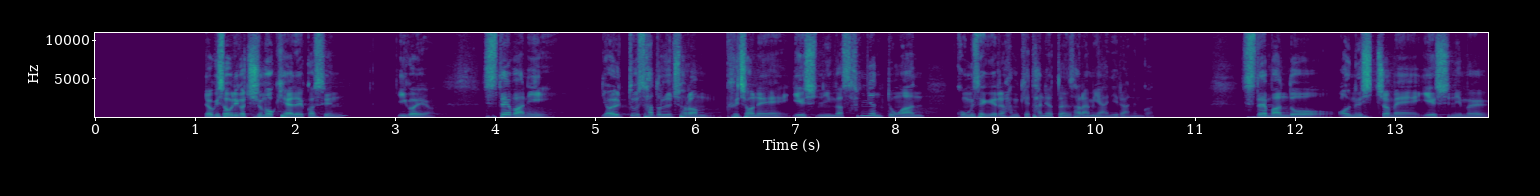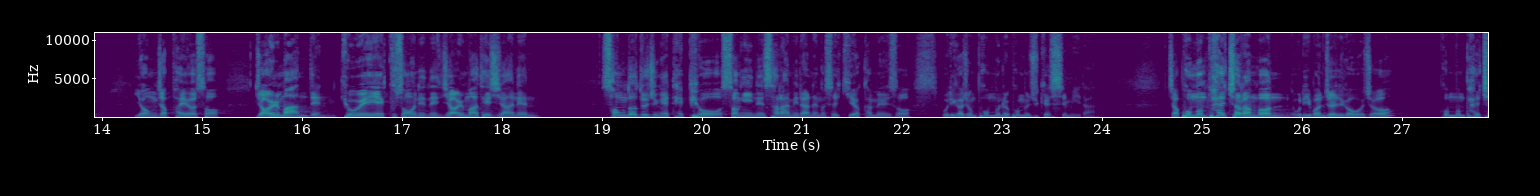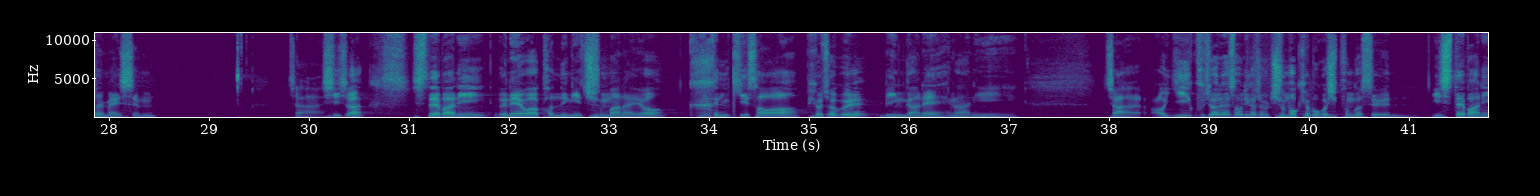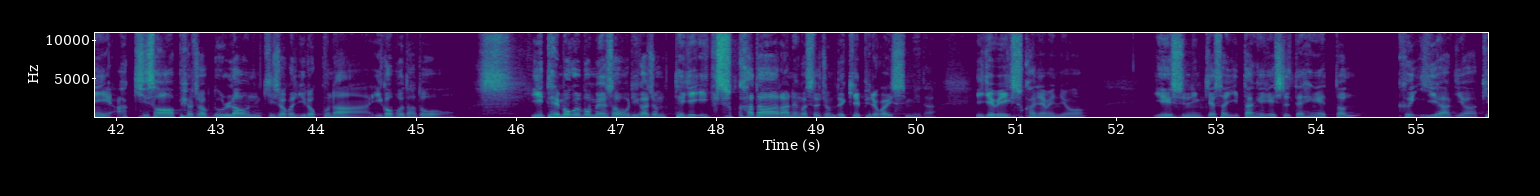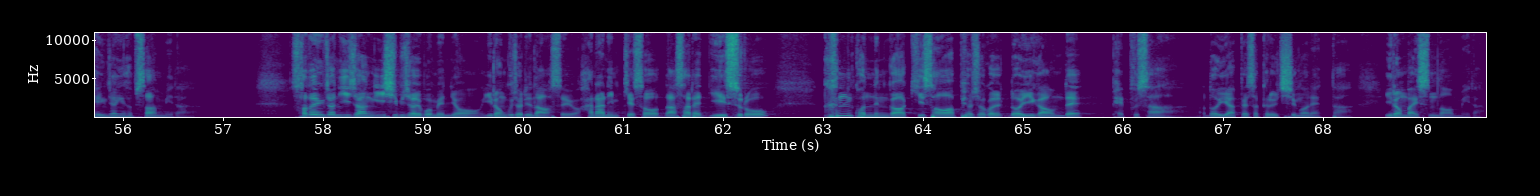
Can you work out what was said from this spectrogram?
여기서 우리가 주목해야 될 것은 이거예요. 스테반이 열두 사도들처럼 그 전에 예수님과 3년 동안 공생애를 함께 다녔던 사람이 아니라는 것. 스테반도 어느 시점에 예수님을 영접하여서 이제 얼마 안 된 교회의 구성원이 된 지 얼마 되지 않은 성도들 중에 대표성이 있는 사람이라는 것을 기억하면서 우리가 좀 본문을 보면 좋겠습니다. 자, 본문 8절 한번 우리 먼저 읽어보죠. 본문 8절 말씀. 자, 시작. 스테반이 은혜와 권능이 충만하여 큰 기사와 표적을 민간에 행하니. 자, 어, 이 구절에서 우리가 좀 주목해 보고 싶은 것은 이 스테반이 아, 기사와 표적 놀라운 기적을 이뤘구나 이거보다도 이 대목을 보면서 우리가 좀 되게 익숙하다라는 것을 좀 느낄 필요가 있습니다. 이게 왜 익숙하냐면요. 예수님께서 이 땅에 계실 때 행했던 그 이야기와 굉장히 흡사합니다. 사도행전 2장 22절 보면요. 이런 구절이 나왔어요. 하나님께서 나사렛 예수로 큰 권능과 기사와 표적을 너희 가운데 베푸사 너희 앞에서 그를 증언했다. 이런 말씀 나옵니다.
